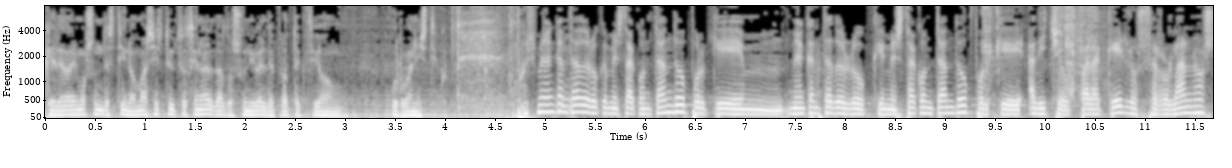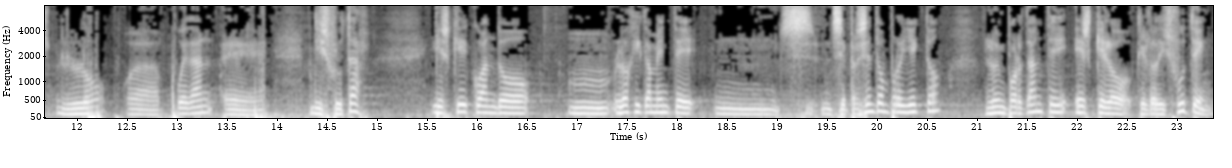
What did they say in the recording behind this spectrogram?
que le daremos un destino más institucional dado su nivel de protección urbanístico. Pues me ha encantado lo que me está contando porque mm, me ha encantado lo que me está contando porque ha dicho para que los ferrolanos lo uh, puedan eh, disfrutar. Y es que cuando mm, lógicamente mm, se presenta un proyecto, lo importante es que lo que lo disfruten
